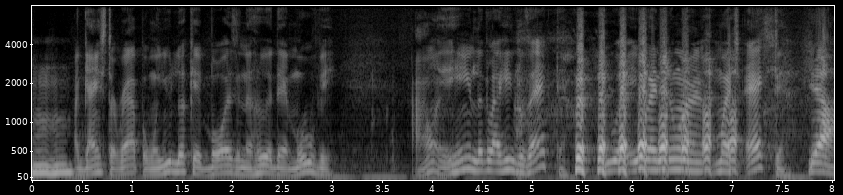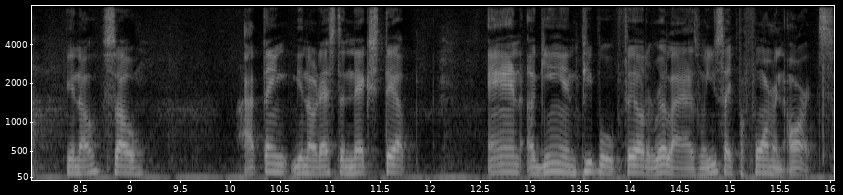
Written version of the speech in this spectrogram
mm-hmm. a gangster rapper. When you look at Boyz n the Hood, that movie, I don't, he didn't look like he was acting. he, he wasn't doing much acting Yeah. you know so i think you know that's the next step and again people fail to realize when you say performing arts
